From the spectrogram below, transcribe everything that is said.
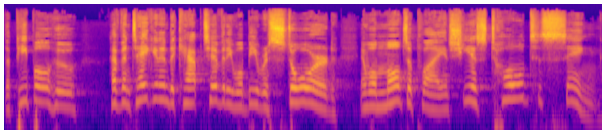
the people who have been taken into captivity, will be restored and will multiply. And she is told to sing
